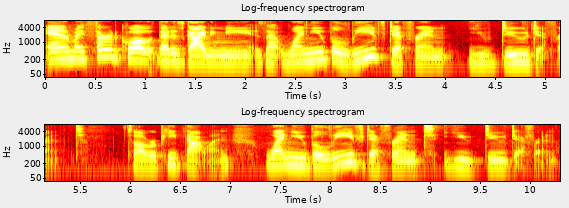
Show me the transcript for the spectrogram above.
And my third quote that is guiding me is that when you believe different, you do different. So I'll repeat that one. When you believe different, you do different.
